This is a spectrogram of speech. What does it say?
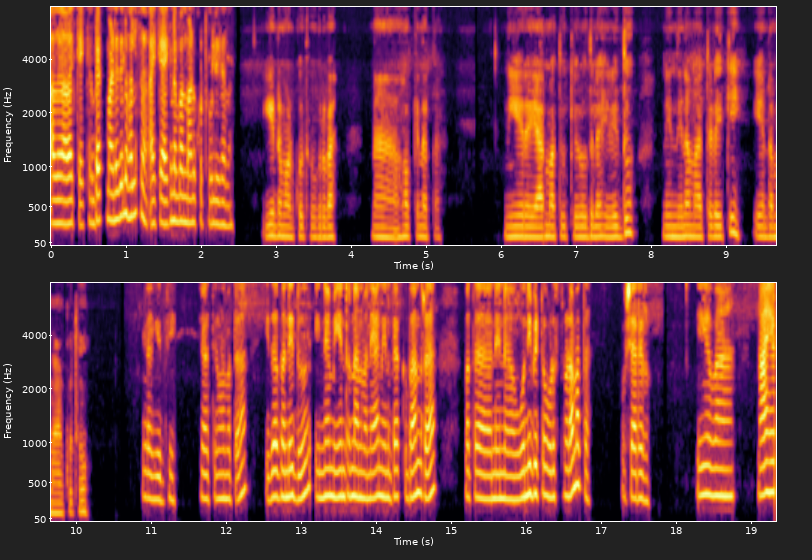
ಅದು ಆಕೆ ಕಂಡಕ್ಟ್ ಮಾಡಿದಿಲ್ಲ ಹೊಲಸ. ಆಕೆ ಆಗಿನ ಬಂದು ಮಾಡ್ಕೊಟ್ಟು ಹೋಗಿ ಏನು ಮಾಡ್ಕೋತ ಹೋಗ್ರಿ ಬಾ. ನಾ ಹೋಗ್ತೀನತ್ತ ನೀರ ಯಾರ ಮಾತು ಕೇಳೋದಿಲ್ಲ ಹೇಳಿದ್ದು ನಿನ್ನ ದಿನ ಮಾತಾಡೈತಿ, ಏನ್ರ ಮಾಡ್ಕೋತ ಬಂದಿದ್ದು ನನ್ನ ಮತ್ತೆ ನಿನ್ನ ಬಿಟ್ಟು ಮತ್ತೆ, ಹುಷಾರಿರು. ಬಾಯಿ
